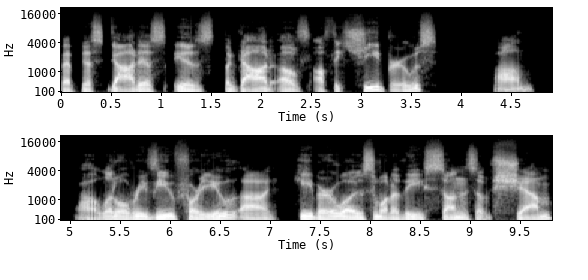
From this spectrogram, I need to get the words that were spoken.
that this goddess is the God of of the Hebrews. Um, a little review for you. Uh, Heber was one of the sons of Shem.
